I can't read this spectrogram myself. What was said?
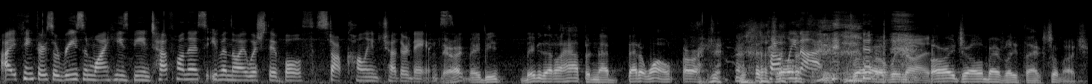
I think there's a reason why he's being tough on this, even though I wish they both stop calling each other names. All right, maybe maybe that'll happen. I bet it won't. All right. Probably not. Probably not. All right, Joel and Beverly, thanks so much.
